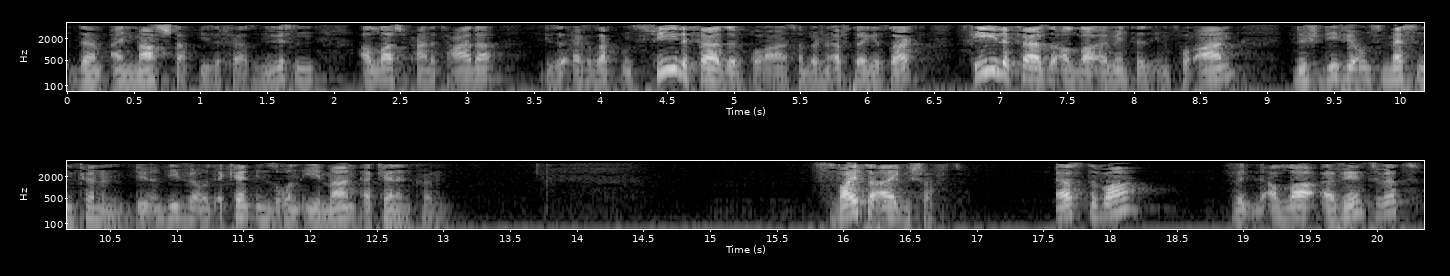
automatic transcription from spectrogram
der, ein Maßstab, diese Verse. Wir wissen, Allah subhanahu wa ta'ala, sagt uns viele Verse im Koran, das haben wir schon öfter gesagt, viele Verse Allah erwähnt im Koran, durch die wir uns messen können, die, die wir erkennen, unseren Iman erkennen können. Zweite Eigenschaft. Erste war, wenn Allah erwähnt wird,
